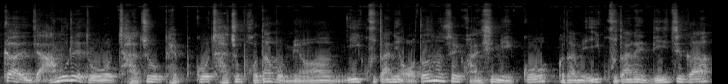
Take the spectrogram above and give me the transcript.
그러니까 이제 아무래도 자주 뵙고 자주 보다 보면 이 구단이 어떤 선수에 관심이 있고 그다음에 이 구단의 니즈가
